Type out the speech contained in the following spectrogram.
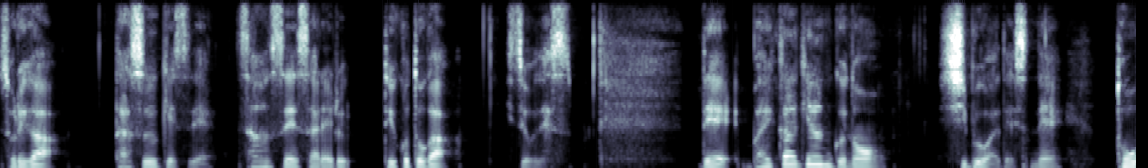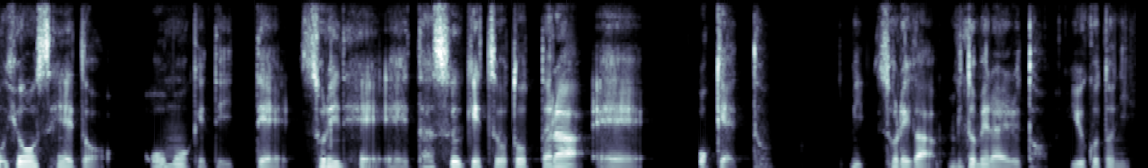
それが多数決で賛成されるっていうことが必要です。で、バイカーギャングの支部はですね、投票制度を設けていって、それで、え、多数決を取ったら、えー、OK と、それが認められるということに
